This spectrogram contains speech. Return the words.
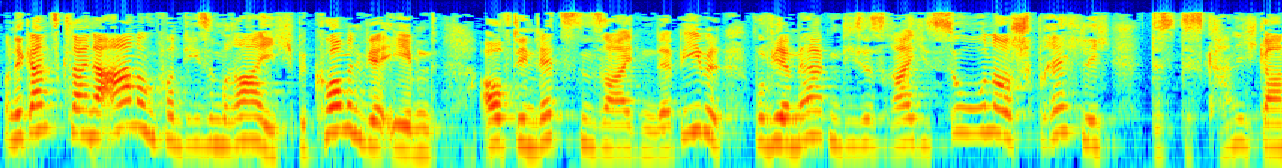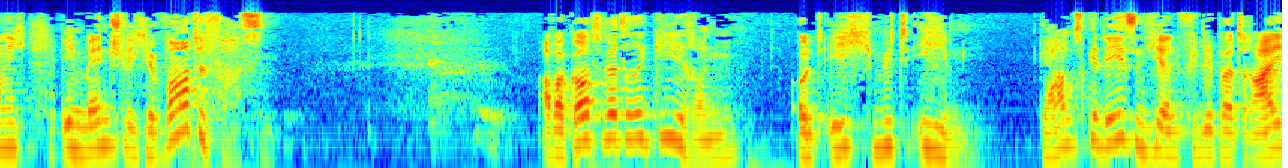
Und eine ganz kleine Ahnung von diesem Reich bekommen wir eben auf den letzten Seiten der Bibel, wo wir merken, dieses Reich ist so unaussprechlich, das, das kann ich gar nicht in menschliche Worte fassen. Aber Gott wird regieren und ich mit ihm. Wir haben es gelesen hier in Philippa 3.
